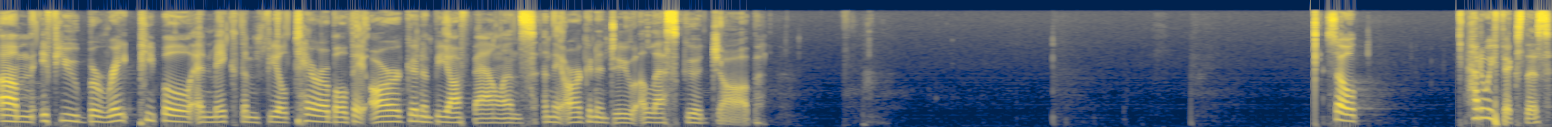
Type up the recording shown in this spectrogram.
um, if you berate people and make them feel terrible, they are going to be off balance and they are going to do a less good job. So how do we fix this?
